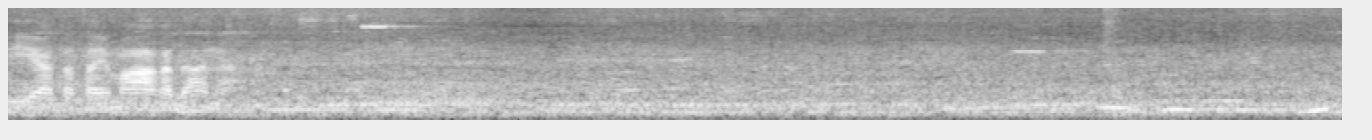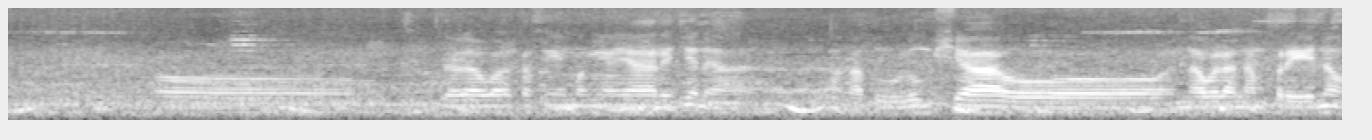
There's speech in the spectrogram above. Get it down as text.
Hindi yata tayo makakadaan ah. o dalawa kasi mangyayari dyan ah. nakatulog siya o nawala ng preno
